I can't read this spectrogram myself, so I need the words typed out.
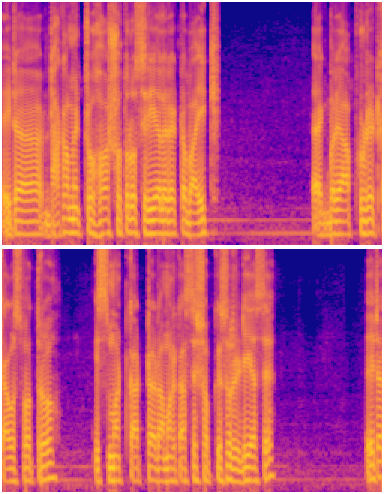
এটা ঢাকা মেট্রো হ সতেরো সিরিয়ালের একটা বাইক একবারে আপ টু ডেট কাগজপত্র স্মার্ট কার্ডটার আমার কাছে সব কিছু রেডি আছে। এটা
